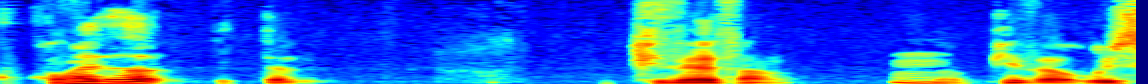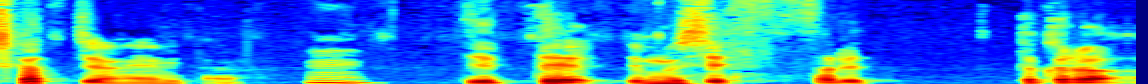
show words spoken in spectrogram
この間行ったピザ屋さんうんの。ピザ美味しかったよね、みたいな。ってうん。言って、で無視されたから、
